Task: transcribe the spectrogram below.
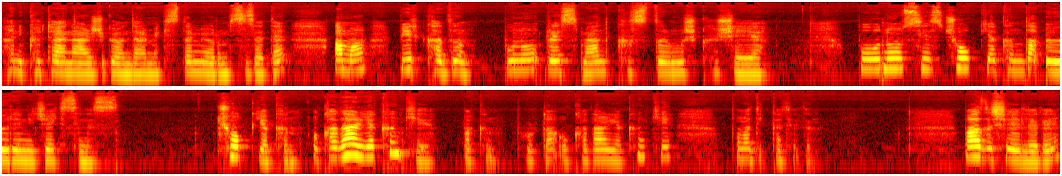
Hani kötü enerji göndermek istemiyorum size de. Ama bir kadın bunu resmen kıstırmış köşeye. Bunu siz çok yakında öğreneceksiniz. Çok yakın. O kadar yakın ki. Bakın burada o kadar yakın ki buna dikkat edin. Bazı şeyleri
